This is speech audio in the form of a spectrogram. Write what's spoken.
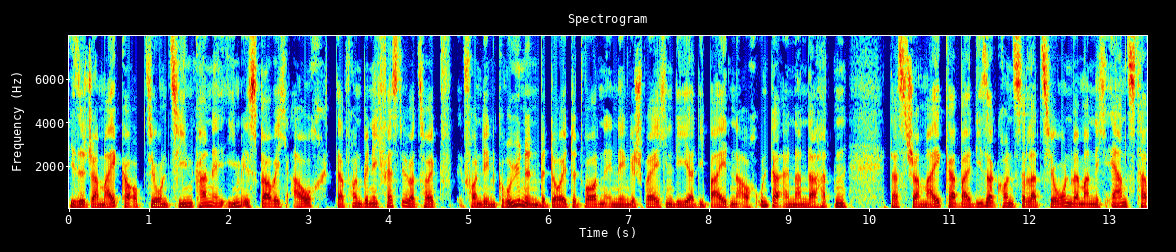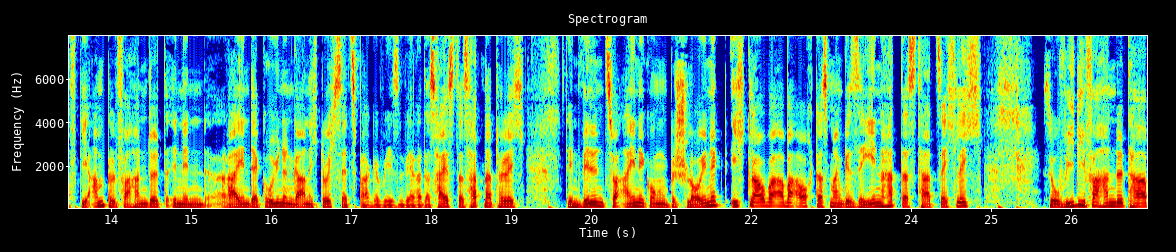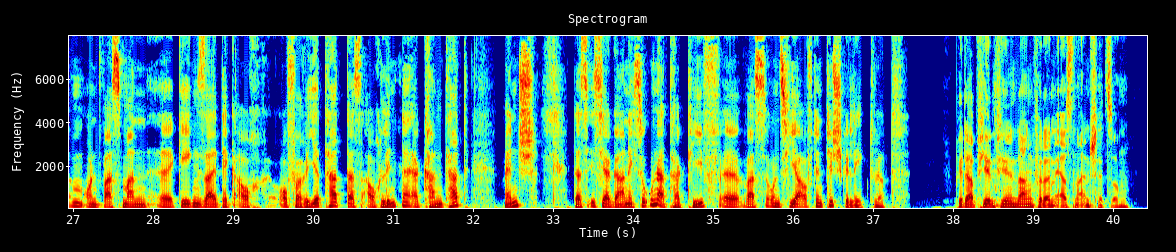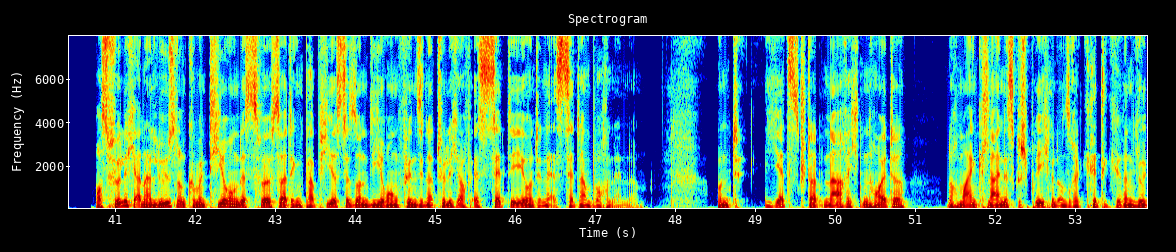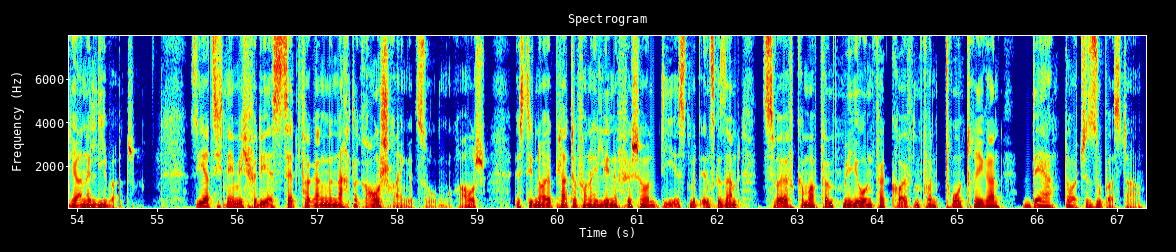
diese Jamaika-Option ziehen kann. Ihm ist, glaube ich, auch, davon bin ich fest überzeugt, von den Grünen bedeutet worden in den Gesprächen, die ja die beiden auch untereinander hatten, dass Jamaika bei dieser Konstellation, wenn man nicht ernsthaft die Ampel verhandelt, in den Reihen der Grünen gar nicht durchsetzbar gewesen wäre. Das heißt, das hat natürlich den Willen zur Einigung beschleunigt. Ich glaube aber auch, dass man gesehen hat, dass tatsächlich so wie die verhandelt haben und was man äh, gegenseitig auch offeriert hat, dass auch Lindner erkannt hat, Mensch, das ist ja gar nicht so unattraktiv, äh, was uns hier auf den Tisch gelegt wird. Peter, vielen, vielen Dank für deine ersten Einschätzungen. Ausführliche Analysen und Kommentierungen des zwölfseitigen Papiers der Sondierung finden Sie natürlich auf sz.de und in der SZ am Wochenende. Und jetzt statt Nachrichten heute nochmal ein kleines Gespräch mit unserer Kritikerin Juliane Liebert. Sie hat sich nämlich für die SZ vergangene Nacht Rausch reingezogen. Rausch ist die neue Platte von Helene Fischer und die ist mit insgesamt 12,5 Millionen Verkäufen von Tonträgern der deutsche Superstar.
